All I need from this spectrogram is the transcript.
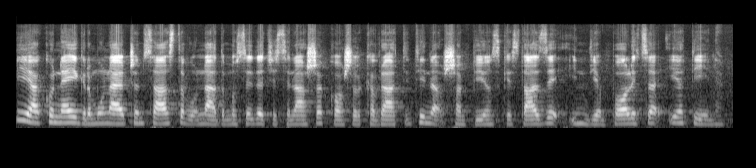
Iako ne igramo u najjačem sastavu, nadamo se da će se naša košarka vratiti na šampionske staze Indijan Polica i Atine.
